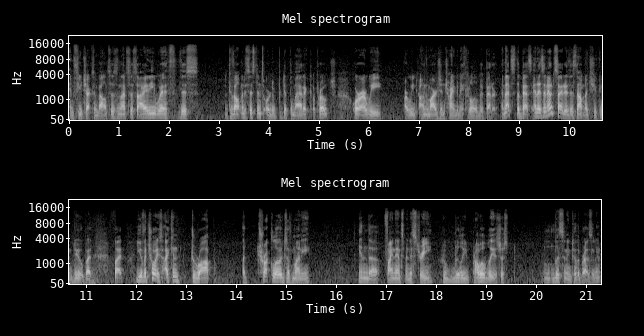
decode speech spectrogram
and few checks and balances in that society with this development assistance or di- diplomatic approach, or are we are we on the margin trying to make it a little bit better? And that's the best. And as an outsider, there's not much you can do, but but you have a choice. I can drop a truckloads of money in the finance ministry, who really probably is just listening to the president,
